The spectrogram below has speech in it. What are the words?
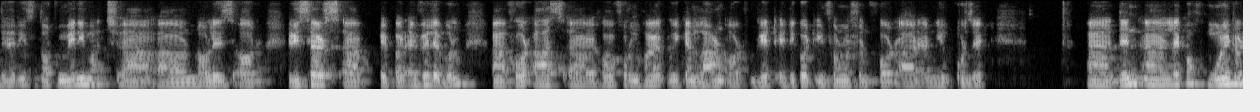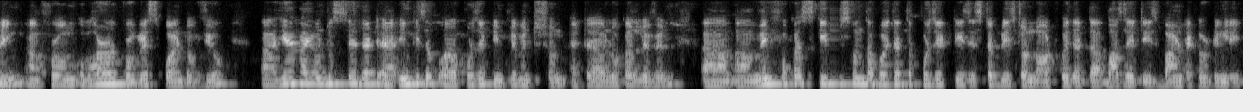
there is not many much knowledge or research paper available for us, from where we can learn or get adequate information for our new project. Uh, then uh, lack of monitoring uh, from overall progress point of view. Uh, here I want to say that uh, in case of uh, project implementation at a local level, um, uh, main focus keeps on the whether the project is established or not, whether the budget is burnt accordingly.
